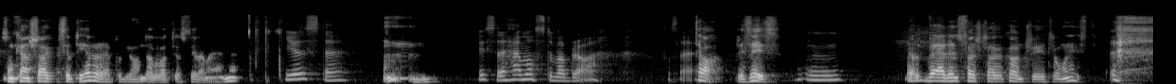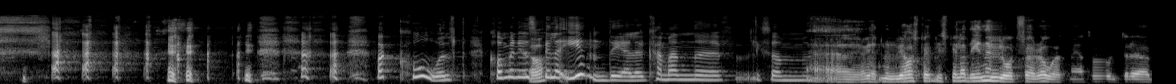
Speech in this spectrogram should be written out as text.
som kanske accepterar det på grund av att jag spelar med henne. Just det. Just det, det här måste vara bra. Ja, precis. Mm. Världens första countrytrombonist. Vad coolt! Kommer ni att ja. spela in det eller kan man eh, liksom... Jag vet inte, vi, har, vi spelade in en låt förra året men jag tror inte det, jag,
